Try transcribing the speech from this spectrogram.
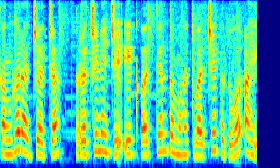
संघराज्याच्या रचनेचे एक अत्यंत महत्त्वाचे तत्व आहे.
